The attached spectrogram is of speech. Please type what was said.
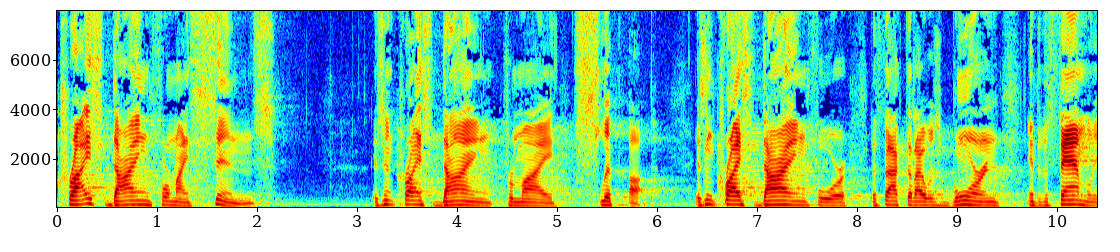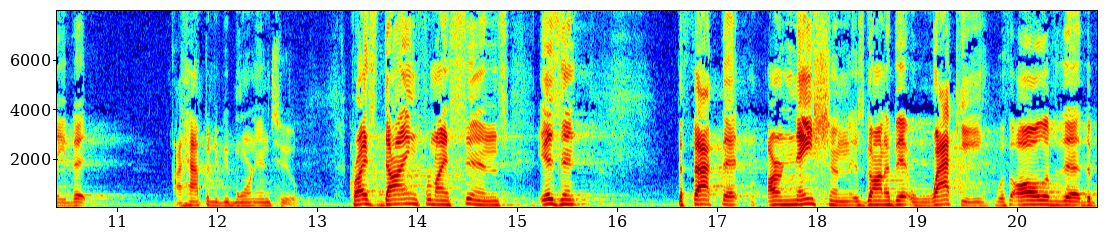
Christ dying for my sins isn't Christ dying for my slip up. Isn't Christ dying for the fact that I was born into the family that I happen to be born into? Christ dying for my sins isn't the fact that our nation has gone a bit wacky with all of the, the,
